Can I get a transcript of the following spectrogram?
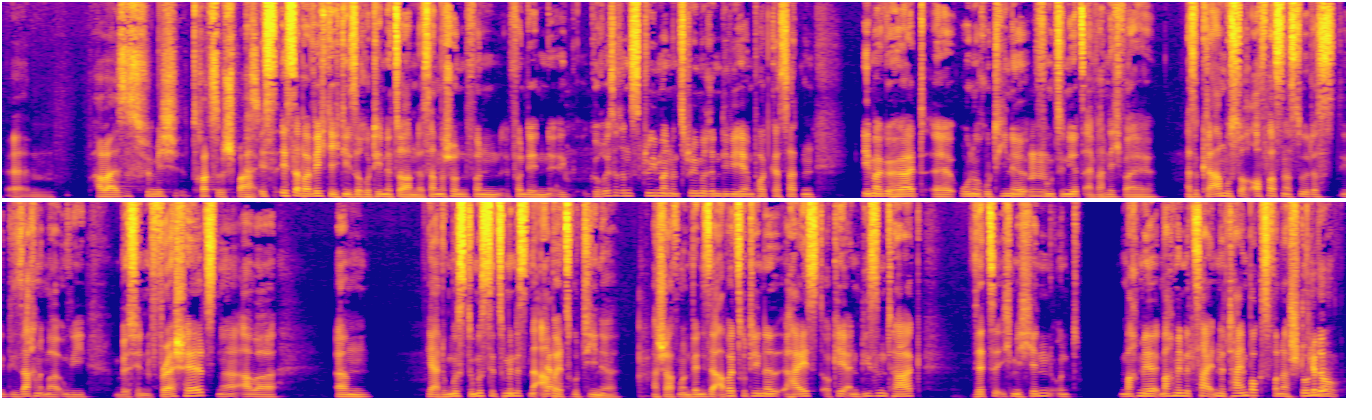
Ähm, aber es ist für mich trotzdem Spaß. Ja, ist, ist aber wichtig, diese Routine zu haben. Das haben wir schon von, von den äh, größeren Streamern und Streamerinnen, die wir hier im Podcast hatten, immer gehört. Äh, ohne Routine mhm. funktioniert es einfach nicht, weil, also klar musst du auch aufpassen, dass du das, die, die Sachen immer irgendwie ein bisschen fresh hältst, ne? Aber ähm, ja, du musst, du musst dir zumindest eine ja. Arbeitsroutine erschaffen. Und wenn diese Arbeitsroutine heißt, okay, an diesem Tag setze ich mich hin und mach mir, mach mir eine Zeit, eine Timebox von einer Stunde. Genau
